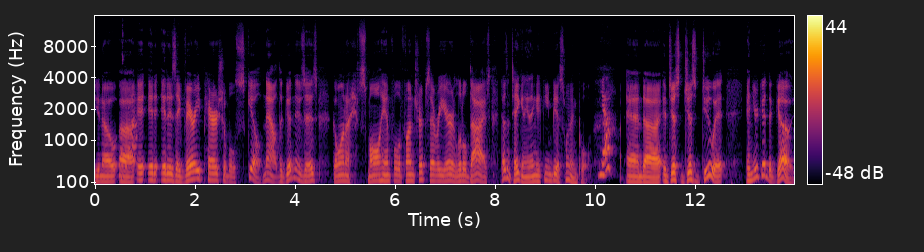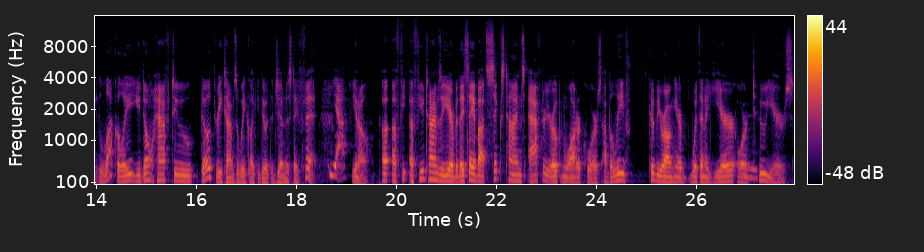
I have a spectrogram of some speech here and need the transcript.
you know, uh, yeah. it, it, it is a very perishable skill. Now, the good news is go on a small handful of fun trips every year, little dives. Doesn't take anything. It can be a swimming pool. Yeah. And uh, it just just do it, and you're good to go. Luckily, you don't have to go three times a week like you do at the gym to stay fit. Yeah. You know, a, a, few, a few times a year, but they say about six times after your open water course. I believe could be wrong here, within a year or mm-hmm. two years.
